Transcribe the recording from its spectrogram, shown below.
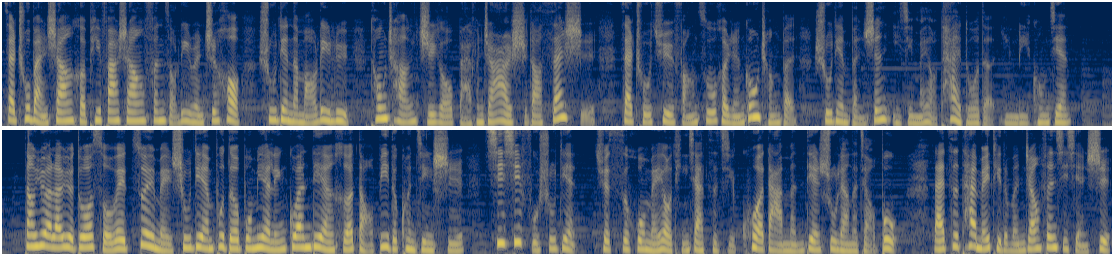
在出版商和批发商分走利润之后，书店的毛利率通常只有百分之二十到三十。在除去房租和人工成本，书店本身已经没有太多的盈利空间。当越来越多所谓最美书店不得不面临关店和倒闭的困境时，西西弗书店却似乎没有停下自己扩大门店数量的脚步。来自泰媒体的文章分析显示，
